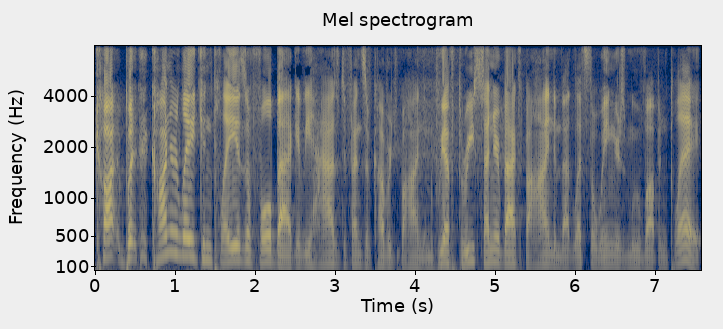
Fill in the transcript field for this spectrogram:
Con, but Connor Lade can play as a fullback if he has defensive coverage behind him. If we have three center backs behind him, that lets the wingers move up and play.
